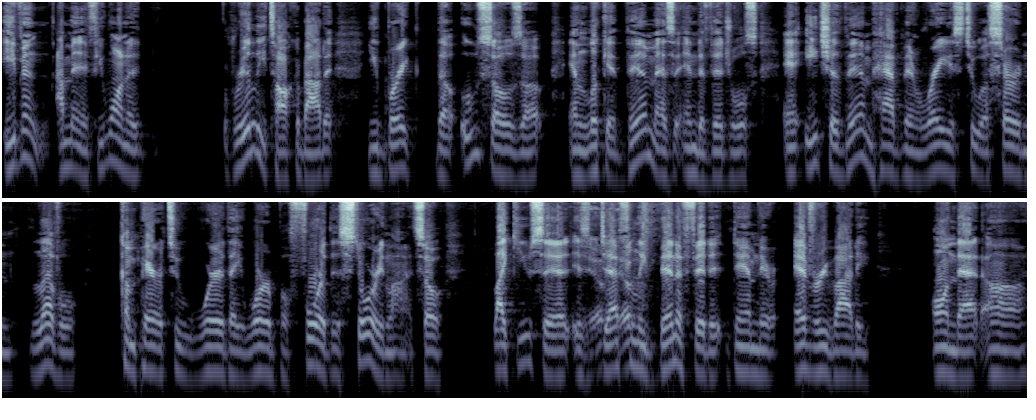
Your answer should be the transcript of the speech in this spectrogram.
even I mean, if you want to really talk about it, you break the Usos up and look at them as individuals, and each of them have been raised to a certain level compared to where they were before this storyline. So, like you said, it's yep, definitely yep. benefited damn near everybody on that uh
